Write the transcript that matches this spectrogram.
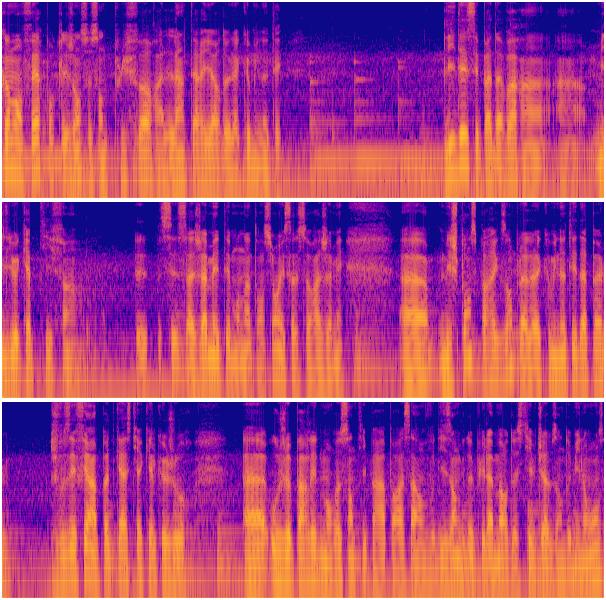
Comment faire pour que les gens se sentent plus forts à l'intérieur de la communauté? L'idée, c'est pas d'avoir un, milieu captif. Hein. Ça n'a jamais été mon intention et ça ne le sera jamais. Euh, mais je pense par exemple à la communauté d'Apple. Je vous ai fait un podcast il y a quelques jours euh, où je parlais de mon ressenti par rapport à ça en vous disant que depuis la mort de Steve Jobs en 2011,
